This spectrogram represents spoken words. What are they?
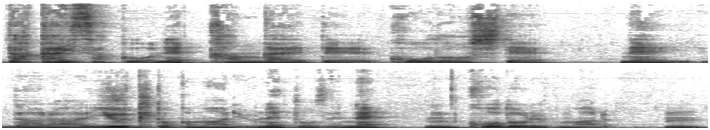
打開策をね、考えて行動して、ね、だから勇気とかもあるよね、当然ね。うん、行動力もある。うん。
